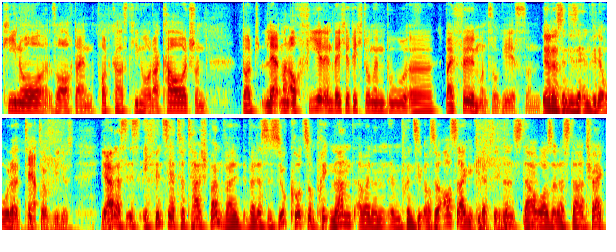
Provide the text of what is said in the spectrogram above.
Kino, so auch dein Podcast Kino oder Couch und dort lernt man auch viel, in welche Richtungen du äh, bei Film und so gehst. Und Ja, das sind diese Entweder-Oder-TikTok-Videos. Ja. Das ist, ich finde es ja total spannend, weil, weil das ist so kurz und prägnant, aber dann im Prinzip auch so aussagekräftig. Ne? Star Wars oder Star Trek.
